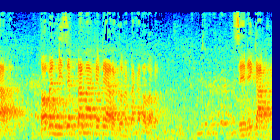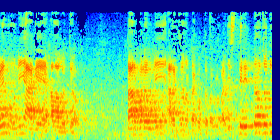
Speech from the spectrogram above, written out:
কাটা। তবে নিজেরটা না কেটে আরেকজনেরটা কাটা যাবে। যিনি কাটবেন, উনি আগে হালাল হইতে হবে। তারপরে উনি আরেকজনেরটা করতে পারবেন। বা স্ত্রীরটাও যদি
